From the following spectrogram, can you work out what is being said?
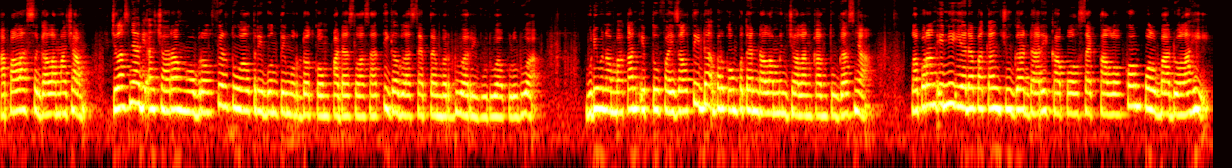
apalah segala macam. Jelasnya di acara ngobrol virtual tribuntimur.com pada Selasa 13 September 2022. Budi menambahkan Ibtu Faisal tidak berkompeten dalam menjalankan tugasnya. Laporan ini ia dapatkan juga dari Kapolsek Talo Kompol Badolahi.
